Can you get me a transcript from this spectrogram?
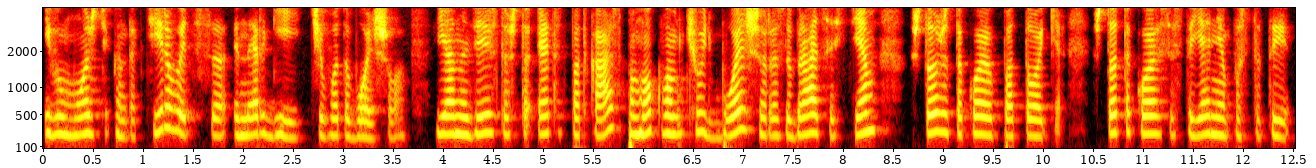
И вы можете контактировать с энергией чего-то большего. Я надеюсь, то, что этот подкаст помог вам чуть больше разобраться с тем, что же такое потоки, что такое состояние пустоты,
